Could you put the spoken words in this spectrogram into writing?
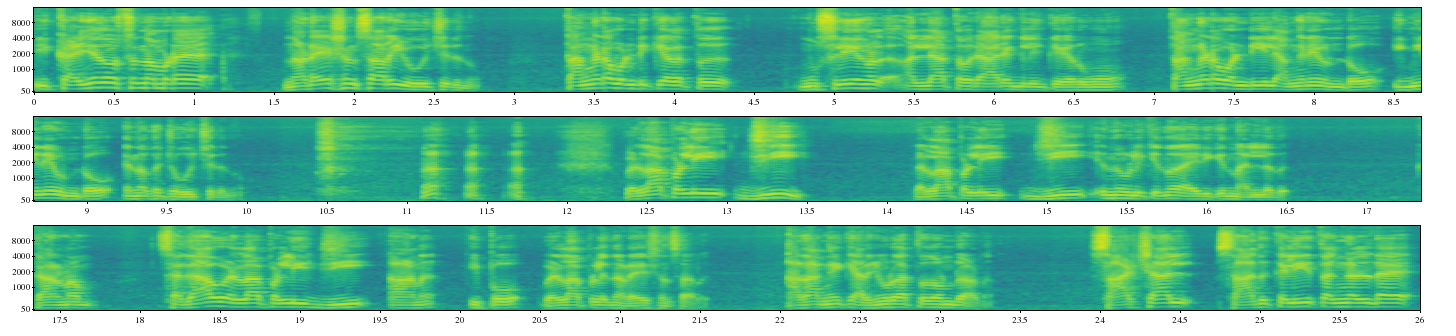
ഈ കഴിഞ്ഞ ദിവസം നമ്മുടെ നടേശൻ സാർ ചോദിച്ചിരുന്നു തങ്ങളുടെ വണ്ടിക്കകത്ത് മുസ്ലിങ്ങൾ അല്ലാത്തവരാരെങ്കിലും കയറുമോ തങ്ങളുടെ വണ്ടിയിൽ അങ്ങനെയുണ്ടോ ഇങ്ങനെയുണ്ടോ എന്നൊക്കെ ചോദിച്ചിരുന്നു. വെള്ളാപ്പള്ളി ജി വെള്ളാപ്പള്ളി ജി എന്ന് വിളിക്കുന്നതായിരിക്കും നല്ലത്. കാരണം സഖാവ് വെള്ളാപ്പള്ളി ജി ആണ് ഇപ്പോൾ വെള്ളാപ്പള്ളി നടേശൻ സാറ്. അതങ്ങേക്ക് അറിഞ്ഞുകൂടാത്തതുകൊണ്ടാണ്. സാക്ഷാൽ സാധുക്കലി തങ്ങളുടെ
